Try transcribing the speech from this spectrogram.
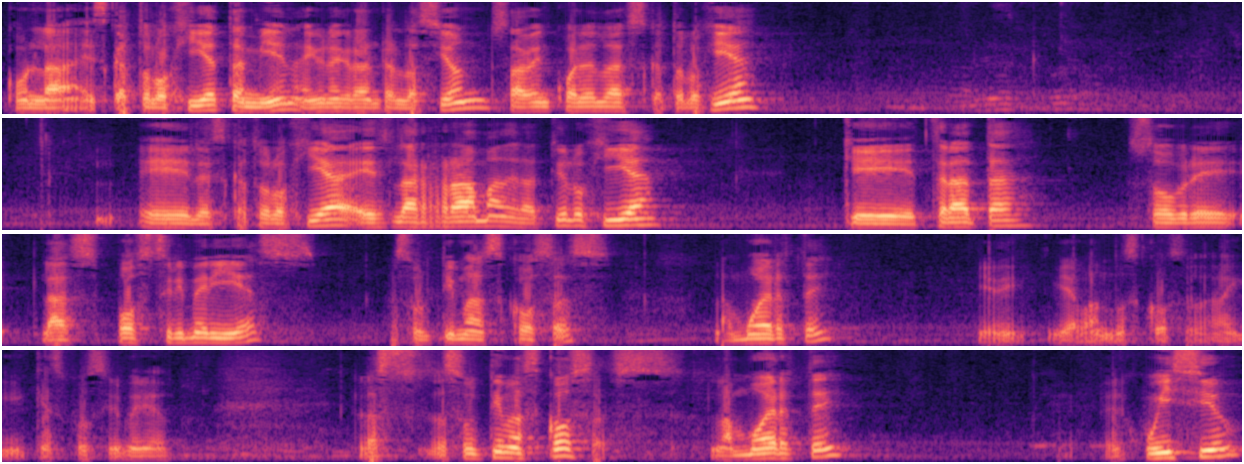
Con la escatología también hay una gran relación. ¿Saben cuál es la escatología? Eh, la escatología es la rama de la teología que trata sobre las postrimerías, las últimas cosas, la muerte, ya van dos cosas aquí que es posible. Las, las últimas cosas, la muerte, el juicio,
